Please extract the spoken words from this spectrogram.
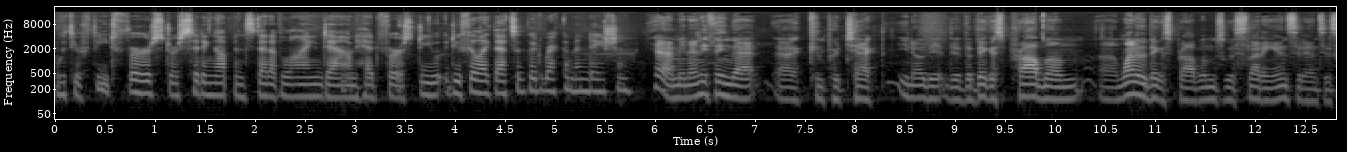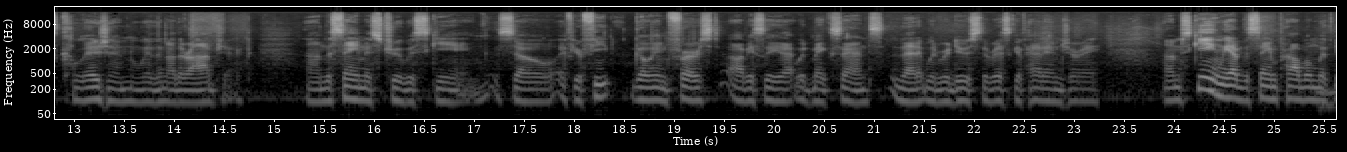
with your feet first or sitting up instead of lying down head first? Do you, do you feel like that's a good recommendation? Yeah, I mean anything that uh, can protect. You know, the the, the biggest problem, uh, one of the biggest problems with sledding incidents is collision with another object. Um, the same is true with skiing. So if your feet go in first, obviously that would make sense. That it would reduce the risk of head injury. Um, skiing, we have the same problem with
